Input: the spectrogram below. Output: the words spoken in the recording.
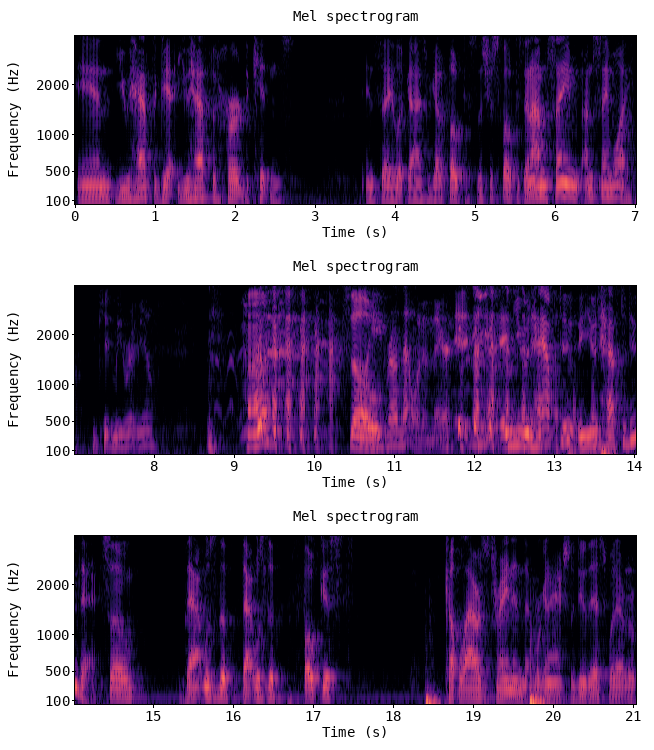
And you have to get, you have to herd the kittens and say, look, guys, we got to focus. Let's just focus. And I'm the same, I'm the same way. You kidding me right now? So, Oh, he's run that one in there. and you would have to you'd have to do that. So that was the that was the focused couple hours of training that we're going to actually do this, whatever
